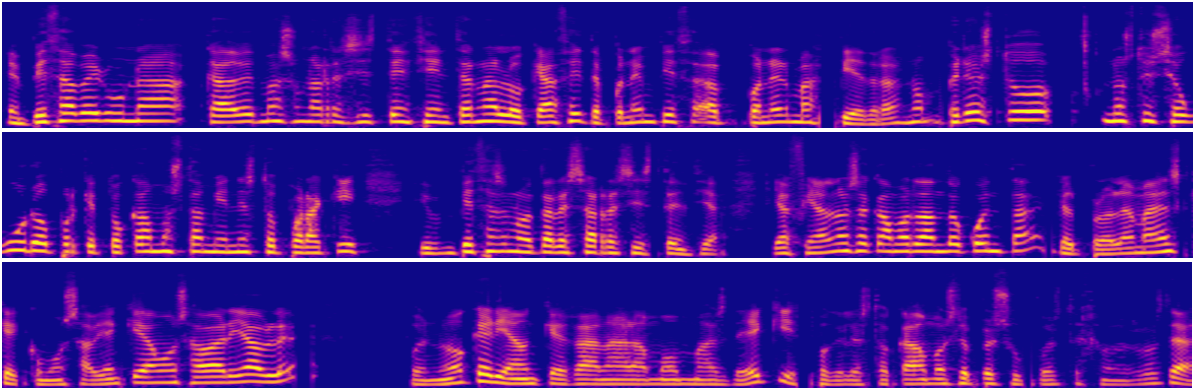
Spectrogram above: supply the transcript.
empieza a haber una, cada vez más una resistencia interna lo que hace y te pone, empieza a poner más piedras, ¿no? Pero esto no estoy seguro porque tocamos también esto por aquí y empiezas a notar esa resistencia. Y al final nos acabamos dando cuenta que el problema es que como sabían que íbamos a variable, pues no querían que ganáramos más de X, porque les tocábamos el presupuesto. Dijimos, hostia,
